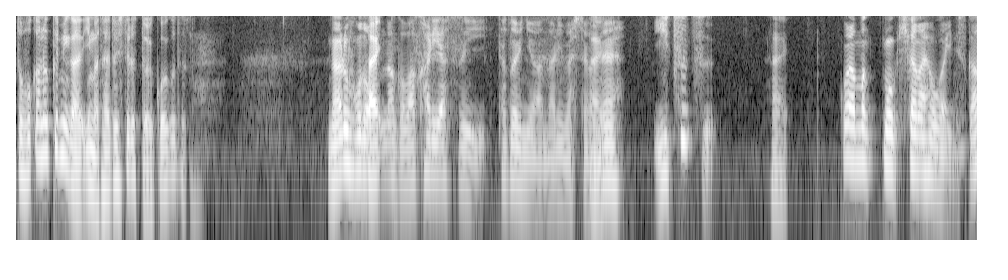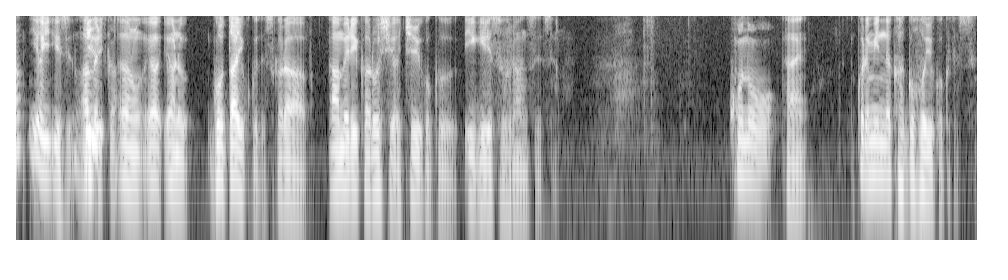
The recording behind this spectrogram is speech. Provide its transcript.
と他の組が今台頭してるとこういうことですね。なるほど、はい。なんか分かりやすい例えにはなりましたよね、5つ。はい。これはまあもう聞かない方がいいですか？いやいいですよ。いいですか？アメリカあのいやあの5大国ですからアメリカロシア中国イギリスフランスですよ。このはい。これみんな核保有国です。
